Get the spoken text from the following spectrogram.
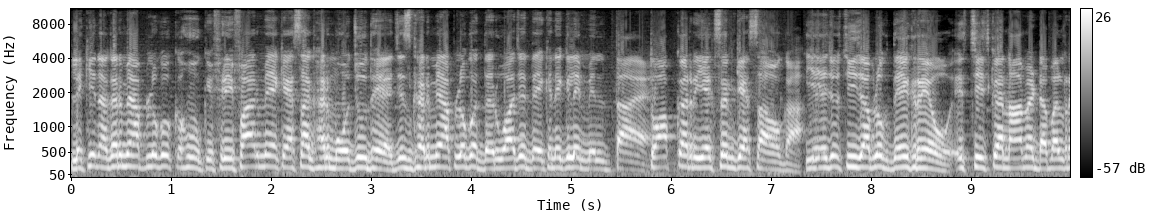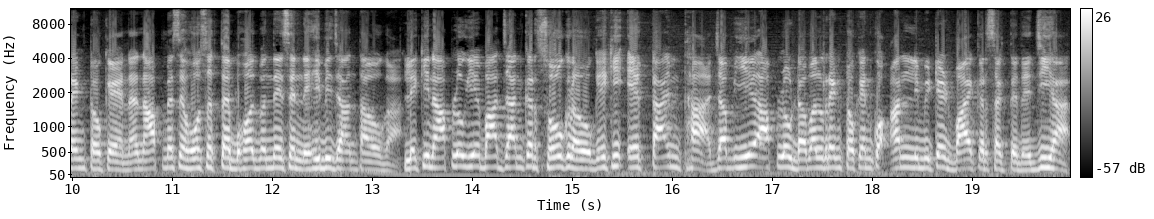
लेकिन अगर मैं आप लोगों को कहूँ कि फ्री फायर में एक ऐसा घर मौजूद है, जिस घर में आप लोगों को दरवाजे देखने के लिए मिलता है तो आपका रिएक्शन कैसा होगा? ये जो चीज़ आप लोग देख रहे हो, इस चीज़ का नाम है डबल रैंक टोकन एंड आप में से हो सकता है बहुत बंदे इसे नहीं भी जानता होगा। लेकिन आप लोग ये बात जानकर शौक रहोगे की एक टाइम था जब ये आप लोग डबल रैंक टोकन को अनलिमिटेड बाय कर सकते थे। जी हाँ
